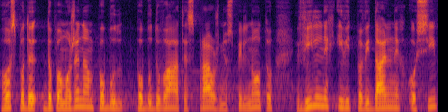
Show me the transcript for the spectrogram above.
Господи, допоможи нам побудувати справжню спільноту вільних і відповідальних осіб,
